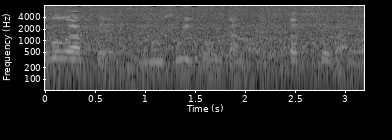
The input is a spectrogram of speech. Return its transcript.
あのカゴがあってそこに隅っこ置いたの。2つそうだよ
